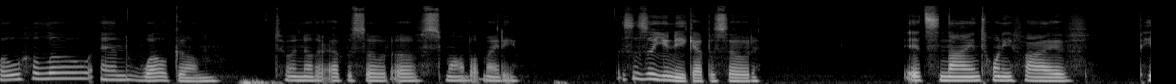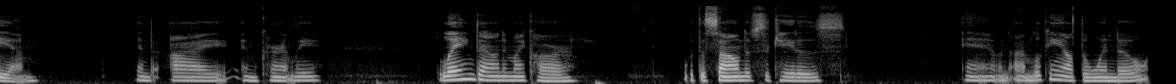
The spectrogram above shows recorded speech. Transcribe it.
Oh, hello and welcome to another episode of Small But Mighty. This is a unique episode. It's 9:25 p.m. and I am currently laying down in my car with the sound of cicadas and I'm looking out the window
